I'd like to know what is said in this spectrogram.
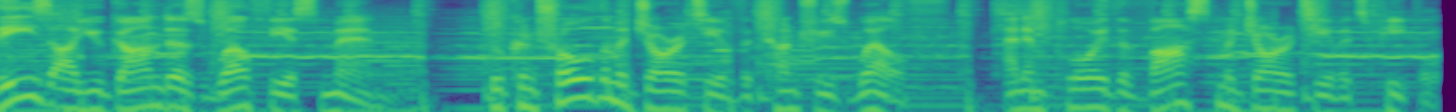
These are Uganda's wealthiest men, who control the majority of the country's wealth and employ the vast majority of its people.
